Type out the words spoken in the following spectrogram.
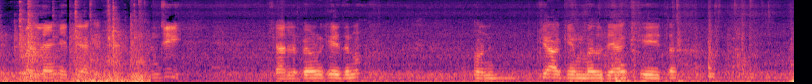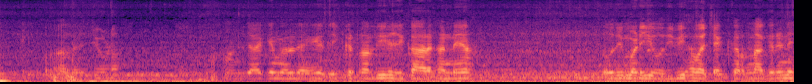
ਮਿਲਦੇ ਆਂ ਖੇਤ ਜਾ ਕੇ। ਹਾਂਜੀ ਚੱਲ ਪਿਆ ਹੁਣ ਖੇਤ ਨੂੰ। ਹੁਣ ਜਾ ਕੇ ਮਿਲਦੇ ਆਂ ਖੇਤ। ਆ ਲੈ ਜੋੜਾ। ਹੁਣ ਜਾ ਕੇ ਮਿਲਦੇ ਆਂ ਇੱਕ ਟਰਾਲੀ ਹਜੇ ਕਾਰਖਾਨੇ ਆ। ਉਹਦੀ ਮੜੀ ਉਹਦੀ ਵੀ ਹਵਾ ਚੈੱਕ ਕਰਨ ਲੱਗ ਰਹੇ ਨੇ।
